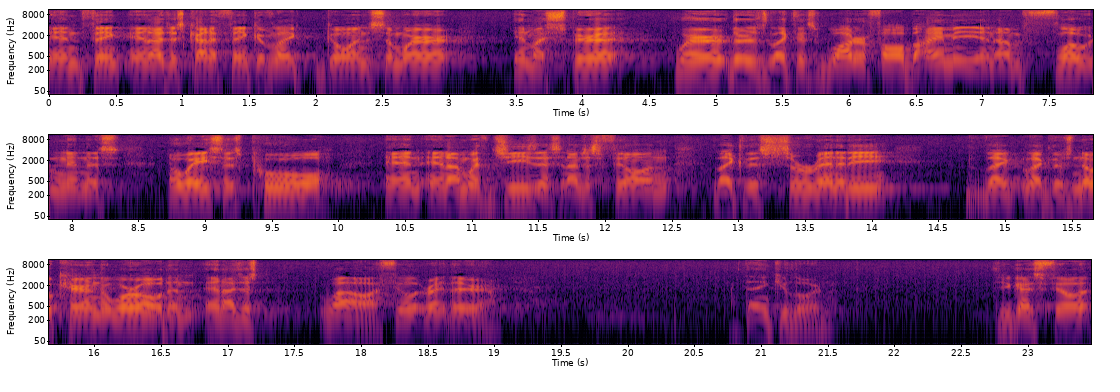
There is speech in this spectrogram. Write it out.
and think and I just kind of think of like going somewhere in my spirit where there's like this waterfall behind me and I'm floating in this oasis pool and, and I'm with Jesus and I'm just feeling like this serenity, like, like there's no care in the world. And, and I just, wow, I feel it right there. Thank you, Lord. Do you guys feel it?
